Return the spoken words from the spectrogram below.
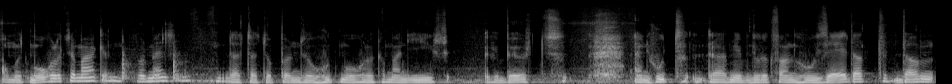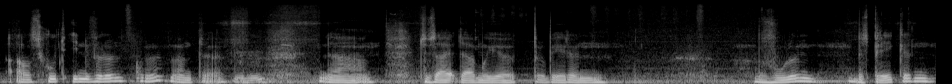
om het mogelijk te maken voor mensen. Dat het op een zo goed mogelijke manier gebeurt. En goed, daarmee bedoel ik van hoe zij dat dan als goed invullen. Hè? Want, eh, dat- dus daar, daar moet je proberen voelen, bespreken.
